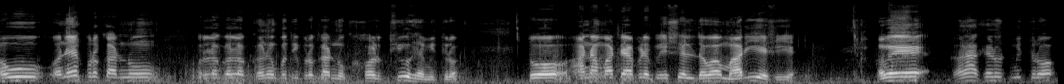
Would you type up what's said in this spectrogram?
આવું અનેક પ્રકારનું, અલગ અલગ ઘણી બધી પ્રકારનું ખડ થયું છે મિત્રો. તો આના માટે આપણે સ્પેશિયલ દવા મારીએ છીએ. હવે ઘણા ખેડૂત મિત્રો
